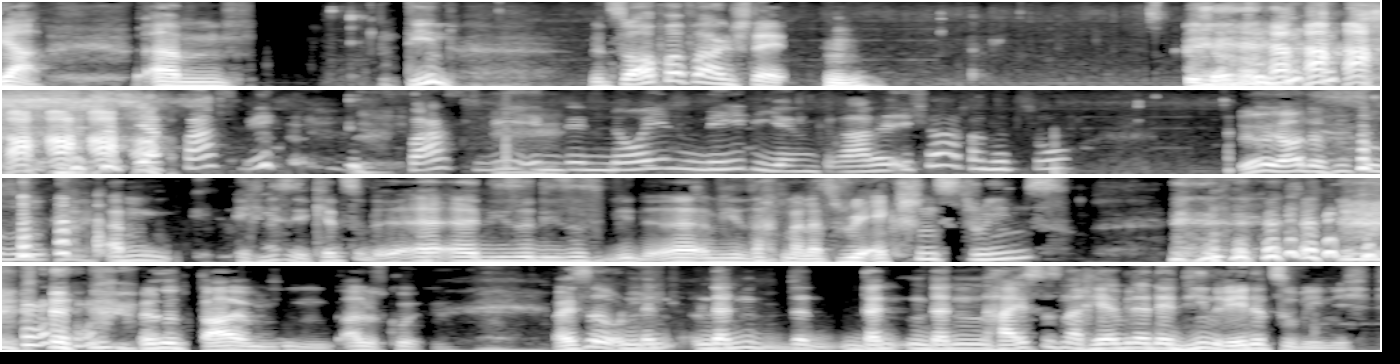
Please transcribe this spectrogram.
Ja. Ähm, Dean, willst du auch ein paar Fragen stellen? Hm. ja, fast wie, fast wie in den neuen Medien gerade. Ich höre einfach nur zu. Ja, ja, das ist so, so ähm, ich weiß nicht, kennst du äh, äh, diese, dieses, wie, äh, wie sagt man das, Reaction-Streams? also, da, alles cool. Weißt du, und dann, und dann, dann, dann heißt es nachher wieder, der Dean redet zu wenig.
